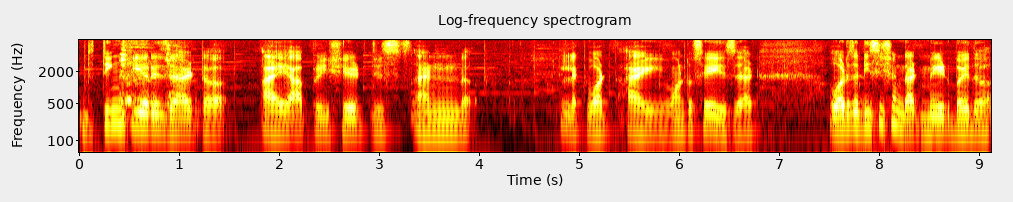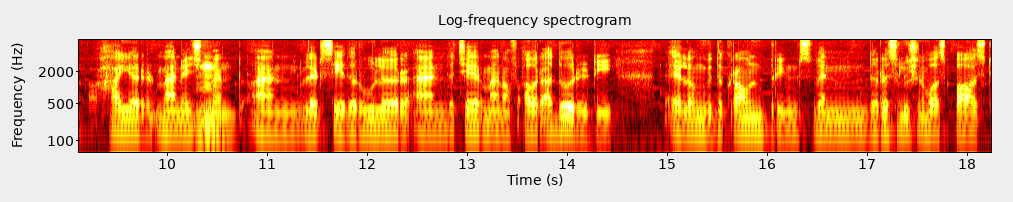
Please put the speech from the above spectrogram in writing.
the thing here is that uh, I appreciate this, and like what I want to say is that what is the decision that made by the higher management mm. and let's say the ruler and the chairman of our authority along with the crown prince when the resolution was passed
